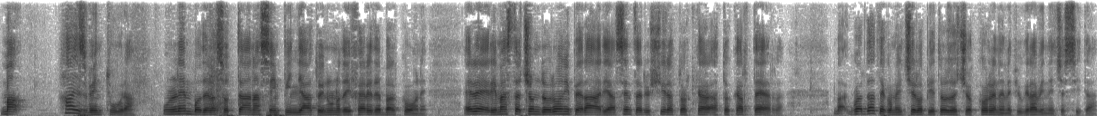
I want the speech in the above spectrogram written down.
Ma, hai sventura, un lembo della sottana si è impigliato in uno dei ferri del balcone e lei è rimasta ciondoloni per aria senza riuscire a, toccar, a toccar terra. Ma guardate come il cielo pietoso ci occorre nelle più gravi necessità.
